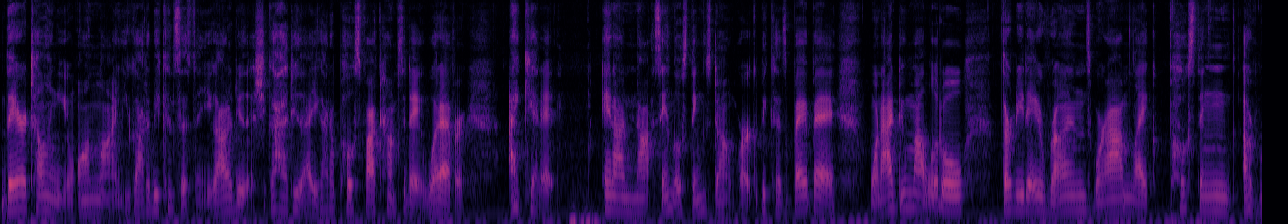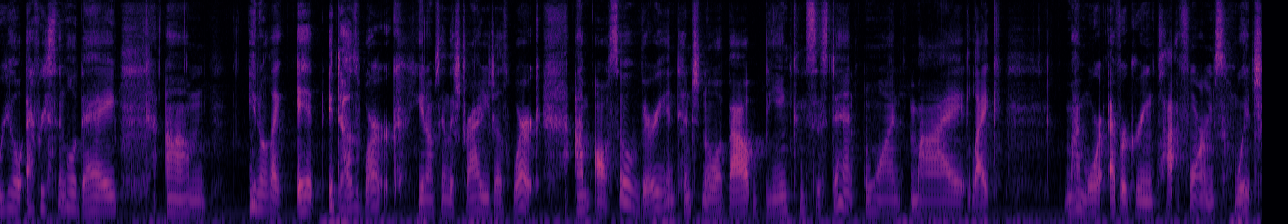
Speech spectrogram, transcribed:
They're telling you online, you got to be consistent. You got to do this. You got to do that. You got to post five times a day, whatever. I get it. And I'm not saying those things don't work because, baby, when I do my little 30 day runs where I'm like posting a reel every single day, um, you know, like it, it does work. You know I'm saying? The strategy does work. I'm also very intentional about being consistent on my like my more evergreen platforms which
